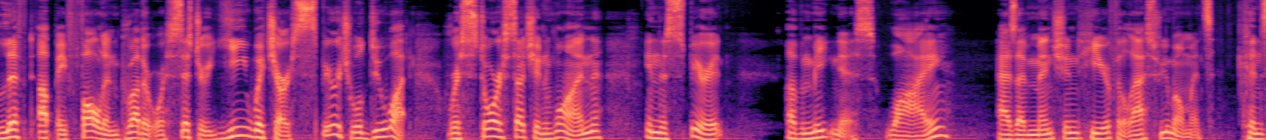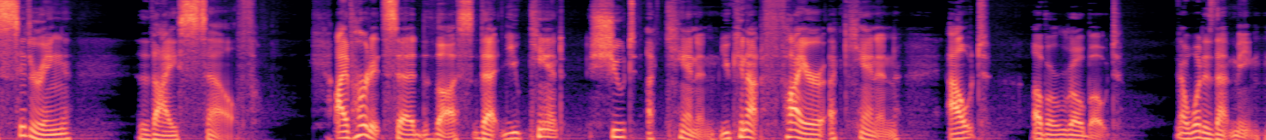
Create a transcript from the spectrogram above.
lift up a fallen brother or sister. Ye which are spiritual, do what? Restore such an one in the spirit of meekness. Why? As I've mentioned here for the last few moments, considering thyself. I've heard it said thus that you can't shoot a cannon. You cannot fire a cannon out of a rowboat. Now, what does that mean?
